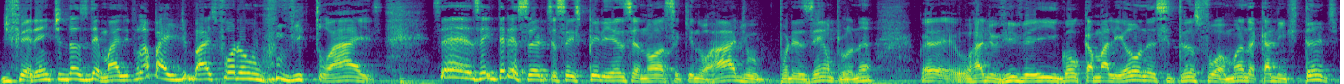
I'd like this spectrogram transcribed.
diferente das demais. Ele falou, rapaz, demais foram virtuais. Isso é, isso é, interessante, essa experiência nossa aqui no rádio, por exemplo, né? É, o rádio vive aí igual o camaleão, né? Se transformando a cada instante.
